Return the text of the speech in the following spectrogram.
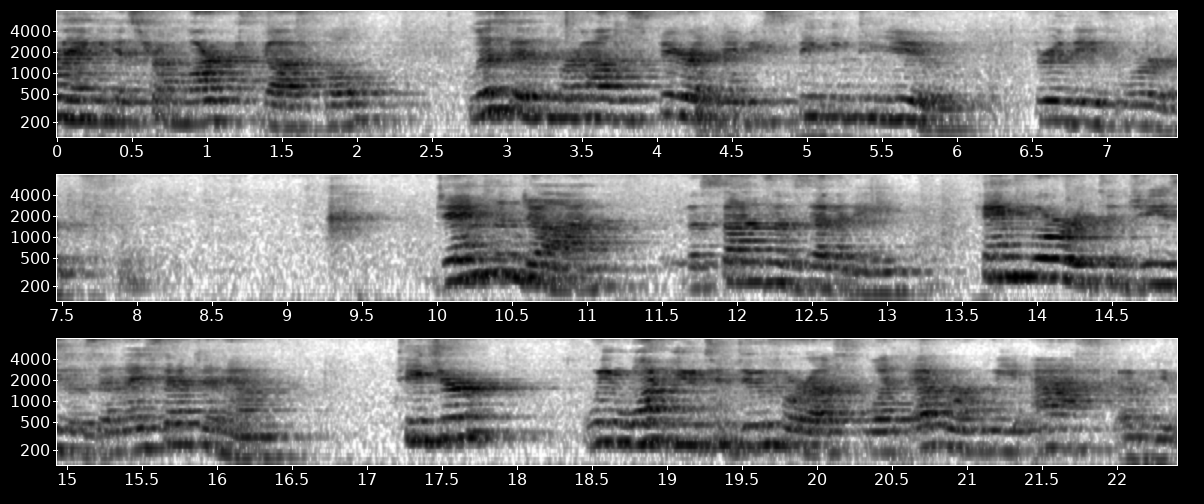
morning is from Mark's Gospel. Listen for how the Spirit may be speaking to you through these words. James and John, the sons of Zebedee, came forward to Jesus and they said to him, Teacher, we want you to do for us whatever we ask of you.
